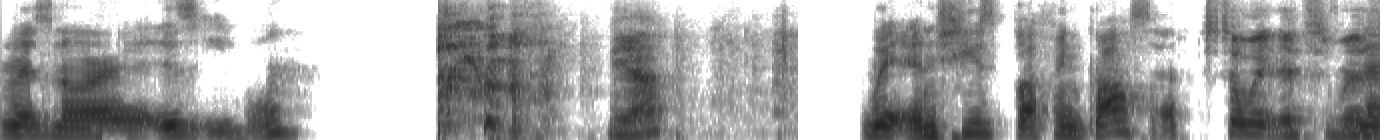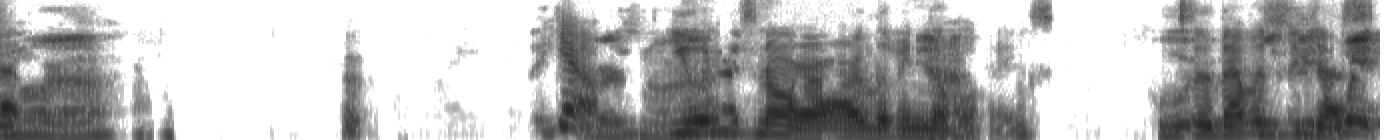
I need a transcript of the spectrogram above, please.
Resnora is evil. Yeah. Wait, and she's buffing gossip. So wait, it's That- Resnora. Yeah, you and Resnora are living Yeah. noble pings. Who, so that was the- suggest. wait,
